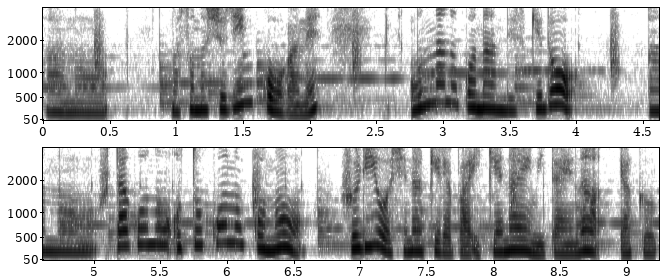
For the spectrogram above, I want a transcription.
あのまあ、その主人公がね女の子なんですけどあの双子の男の子のふりをしなければいけないみたいな役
